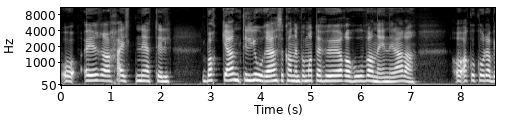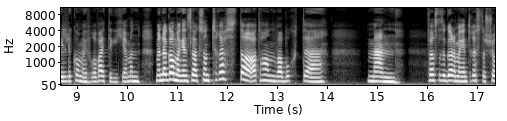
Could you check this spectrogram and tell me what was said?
og øra helt ned til bakken, til jordet, så kan en på en måte høre hovene inni der, da. Og akkurat hvor det bildet kom ifra, veit jeg ikke, men, men det ga meg en slags sånn trøst, da, at han var borte. Men første så ga det meg en trøst å se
